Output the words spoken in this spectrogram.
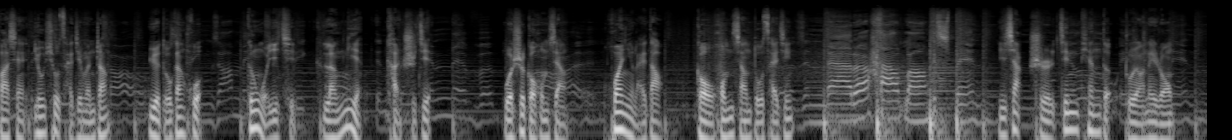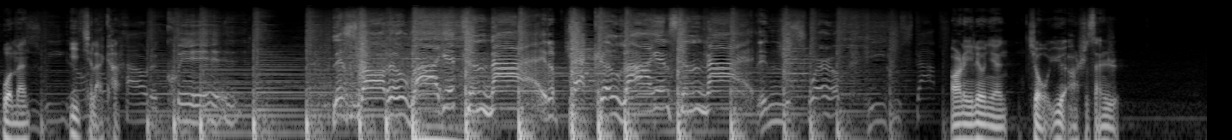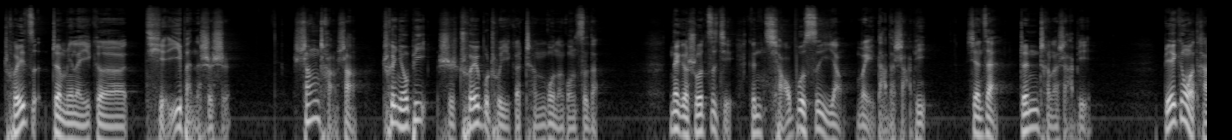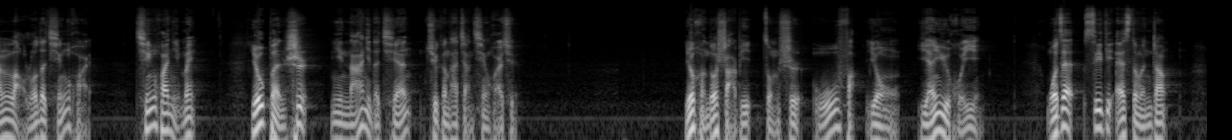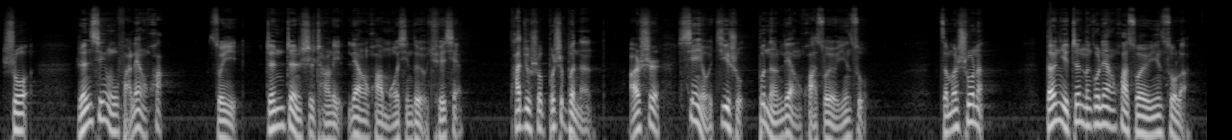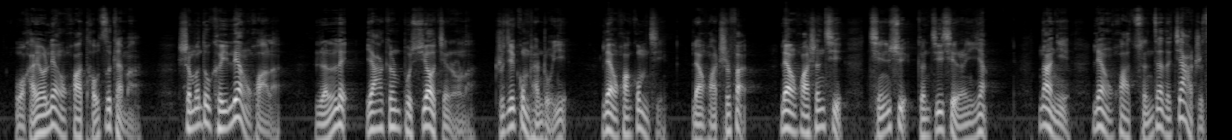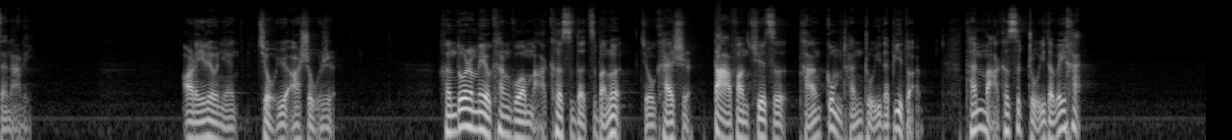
发现优秀财经文章，阅读干货，跟我一起冷眼看世界。我是苟洪翔，欢迎来到苟洪翔读财经。以下是今天的主要内容，我们一起来看。二零一六年九月二十三日，锤子证明了一个铁一般的事实：商场上吹牛逼是吹不出一个成功的公司的。那个说自己跟乔布斯一样伟大的傻逼，现在真成了傻逼。别跟我谈老罗的情怀，情怀你妹！有本事你拿你的钱去跟他讲情怀去。有很多傻逼总是无法用。言语回应，我在 CDS 的文章说，人心无法量化，所以真正市场里量化模型都有缺陷。他就说不是不能，而是现有技术不能量化所有因素。怎么说呢？等你真能够量化所有因素了，我还要量化投资干嘛？什么都可以量化了，人类压根不需要金融了，直接共产主义，量化供给，量化吃饭。量化生气情绪跟机器人一样，那你量化存在的价值在哪里？二零一六年九月二十五日，很多人没有看过马克思的《资本论》，就开始大放厥词谈共产主义的弊端，谈马克思主义的危害。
